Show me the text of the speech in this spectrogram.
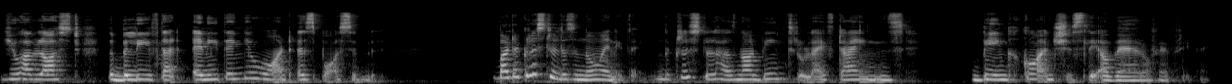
you have lost the belief that anything you want is possible. But a crystal doesn't know anything. The crystal has not been through lifetimes being consciously aware of everything.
